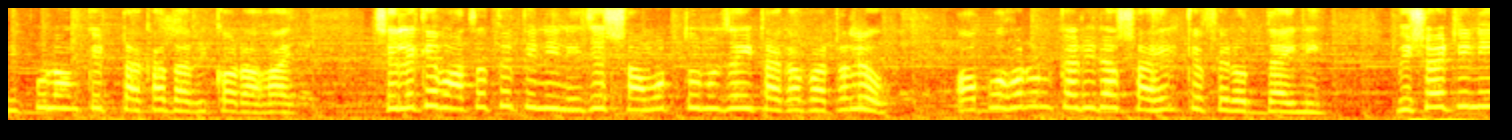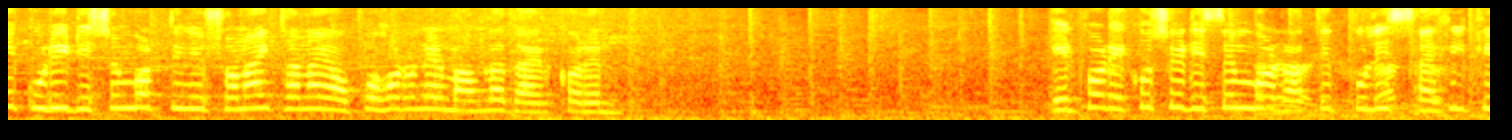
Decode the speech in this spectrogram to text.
বিপুল অঙ্কের টাকা দাবি করা হয়। ছেলেকে বাঁচাতে তিনি নিজের সামর্থ্য অনুযায়ী টাকা পাঠালেও অপহরণকারীরা সাহিলকে ফেরত দেয়নি। বিষয়টি নিয়ে কুড়ি ডিসেম্বর তিনি সোনাই থানায় অপহরণের মামলা দায়ের করেন। এরপর একুশে ডিসেম্বর রাতে পুলিশ সাহিলকে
